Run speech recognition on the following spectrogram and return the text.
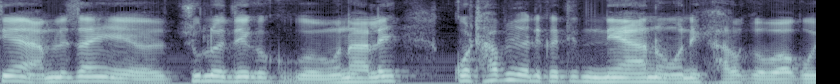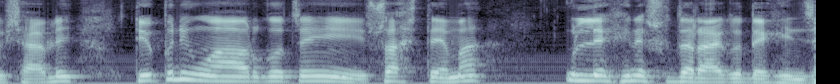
त्यहाँ हामीले चाहिँ चुलो दिएको हुनाले कोठा पनि अलिकति न्यानो हुने खालको भएको हिसाबले त्यो पनि उहाँहरूको चाहिँ स्वास्थ्यमा उल्लेखनीय सुधार आएको देखिन्छ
